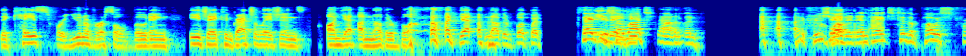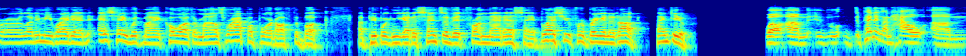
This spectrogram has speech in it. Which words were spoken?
The Case for Universal Voting. EJ, congratulations on yet another book. yet another book. But thank you so much, Jonathan. I appreciate it. And thanks to the Post for letting me write an essay with my co author, Miles Rappaport, off the book. Uh, people can get a sense of it from that essay. Bless you for bringing it up. Thank you. Well, um, depending on how um,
